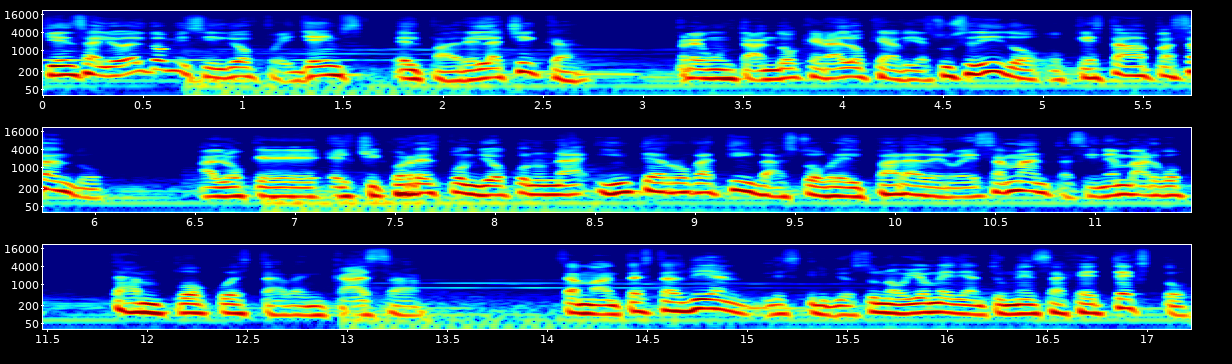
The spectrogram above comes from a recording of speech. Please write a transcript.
Quien salió del domicilio fue James, el padre de la chica, preguntando qué era lo que había sucedido o qué estaba pasando, a lo que el chico respondió con una interrogativa sobre el paradero de Samantha, sin embargo, tampoco estaba en casa. Samantha, ¿estás bien? le escribió su novio mediante un mensaje de texto.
